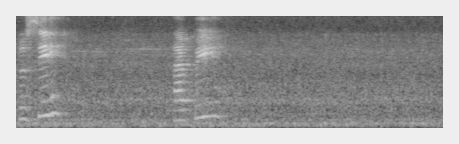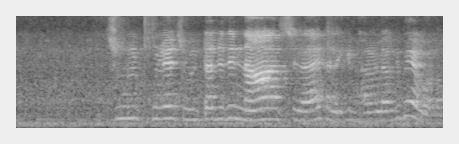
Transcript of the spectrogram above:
খুশি? হ্যাপি চুল খুলে চুলটা যদি না আঁচড়ায়, তাহলে কি ভালো লাগবে বলো?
